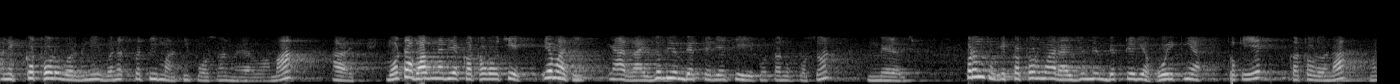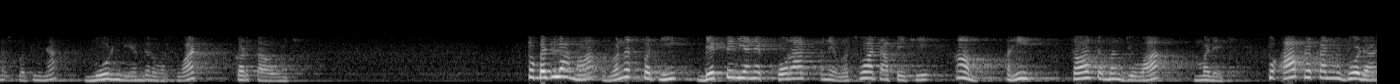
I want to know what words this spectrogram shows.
અને કઠોળ વર્ગની વનસ્પતિમાંથી પોષણ મેળવવામાં આવે છે. મોટા ભાગના જે કઠોળો છે, એમાંથી આ રાઇઝોબિયમ બેક્ટેરિયા છે, એ પોતાનું પોષણ મેળવે છે પરંતુ એ કઠોળમાં રાઇઝોબિયમ બેક્ટેરિયા હોય ક્યાં? તો કે એ કઠોળોના વનસ્પતિના મૂળની અંદર વસવાટ કરતા હોય છે. તો બદલામાં વનસ્પતિ, બેક્ટેરિયાને ખોરાક અને વસવાટ આપે છે. આમ અહીં સહસંબંધ જોવા મળે છે. તો આ પ્રકારનું જોડાણ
